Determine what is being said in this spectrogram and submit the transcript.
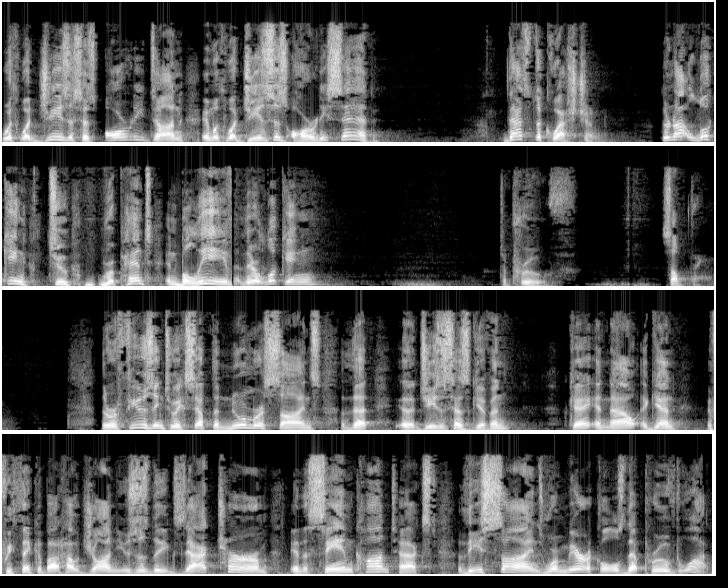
with what Jesus has already done and with what Jesus has already said? That's the question. They're not looking to repent and believe. They're looking to prove something. They're refusing to accept the numerous signs that uh, Jesus has given. Okay, and now, again, if we think about how John uses the exact term in the same context, these signs were miracles that proved what?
